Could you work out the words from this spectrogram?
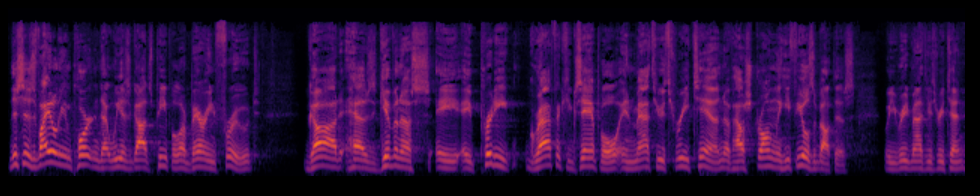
This is vitally important that we as God's people are bearing fruit. God has given us a, a pretty graphic example in Matthew 3.10 of how strongly he feels about this. Will you read Matthew 3.10? And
